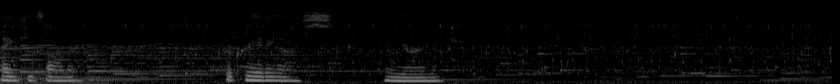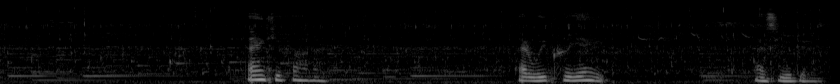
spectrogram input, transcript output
Thank you, Father, for creating us in your image. Thank you, Father that we create as you do.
